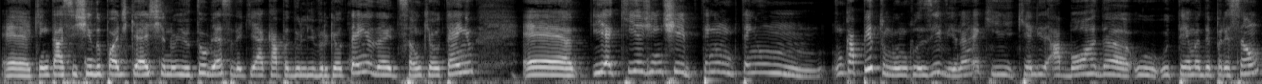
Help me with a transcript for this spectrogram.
É, quem está assistindo o podcast no YouTube, essa daqui é a capa do livro que eu tenho, da edição que eu tenho. É, e aqui a gente tem um, tem um, um capítulo, inclusive, né, que, que ele aborda o, o tema depressão.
